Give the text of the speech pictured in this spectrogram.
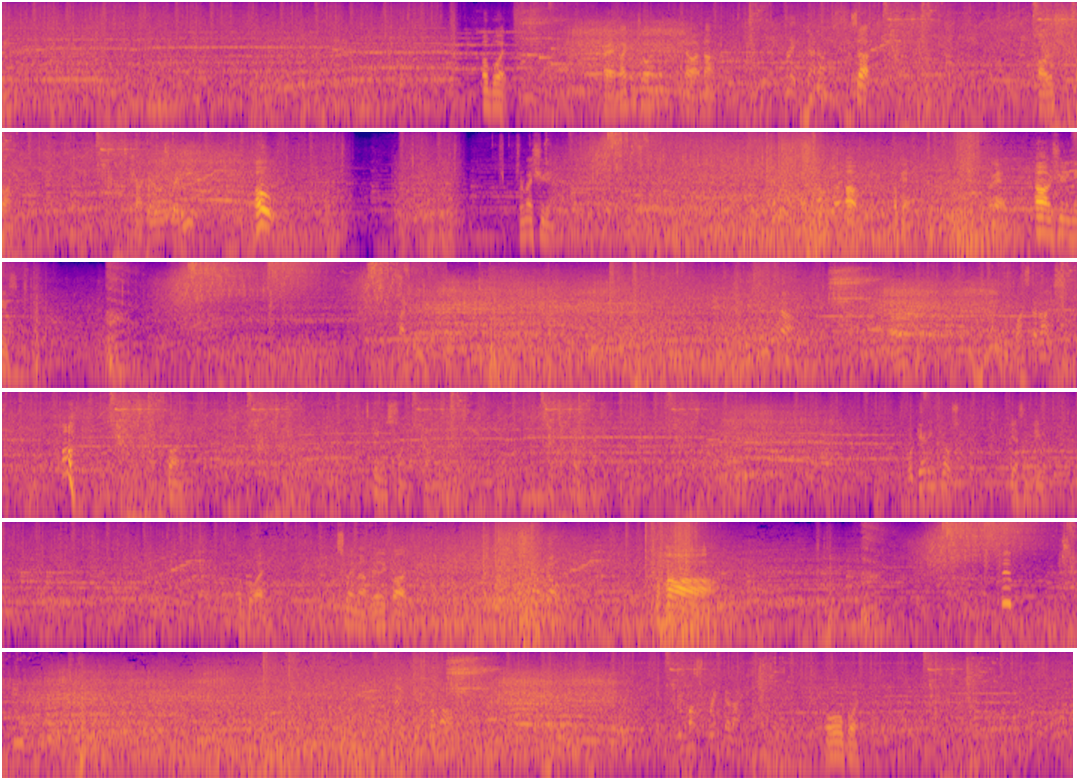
Oh boy. Alright, am I controlling him? No, I'm not. Break that up? Oh, this is fun. Shock arrows ready? Oh! What am I shooting? Oh, okay. Okay. Oh, I'm shooting these. We move now. Okay. Watch that ice. Oh! Fun. This game is so much fun. I love this game. Such fantastic. We're getting closer. Yes, indeed. Oh boy. Swam out really far. Now go. Waha! Boop. We must break that ice. Oh boy.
